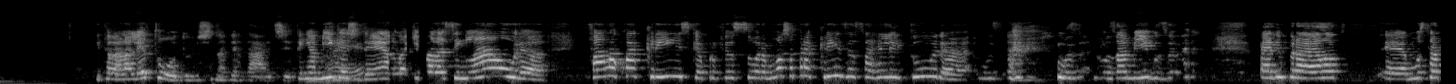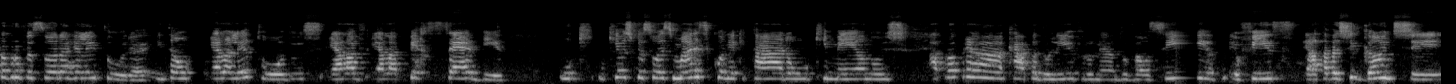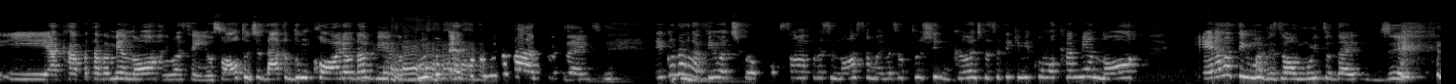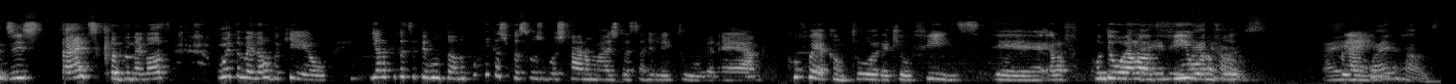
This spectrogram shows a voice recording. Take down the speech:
Então, ela lê todos, na verdade. Tem amigas ah, é? dela que falam assim: Laura, fala com a Cris, que é a professora, mostra para a Cris essa releitura. Os, os, os amigos pedem para ela é, mostrar para a professora a releitura. Então, ela lê todos, ela, ela percebe o que, o que as pessoas mais se conectaram, o que menos. A própria capa do livro, né, do Valci, eu fiz, ela estava gigante e a capa estava menor. Assim, eu sou autodidata de um Corel da vida, muito péssimo, muito básico, gente. E quando ela viu a desproporção, ela falou assim: Nossa, mãe, mas eu tô gigante, você tem que me colocar menor. Ela tem uma visão muito da, de, de estética do negócio muito melhor do que eu. E ela fica se perguntando por que, que as pessoas gostaram mais dessa releitura, né? Qual foi a cantora que eu fiz? É, ela, quando eu, ela viu, ela falou. A Amy Winehouse.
